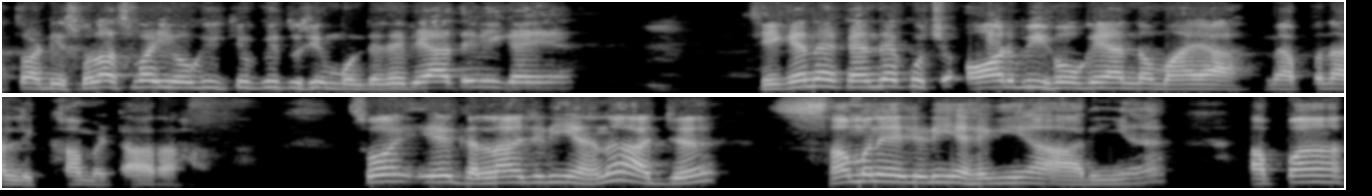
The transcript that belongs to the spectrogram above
ਤੁਹਾਡੀ ਸੁਲਹ ਸਫ਼ਾਈ ਹੋਗੀ ਕਿਉਂਕਿ ਤੁਸੀਂ ਮੁੰਡੇ ਦੇ ਵਿਆਹ ਤੇ ਵੀ ਗਏ ਹੈ ਠੀਕ ਹੈ ਨਾ? ਕਹਿੰਦੇ ਕੁਝ ਔਰ ਵੀ ਹੋ ਗਿਆ ਨਮਾਇਆ ਮੈਂ ਆਪਣਾ ਲਿਖਾ ਮਿਟਾ ਰਹਾ ਸੋ ਇਹ ਗੱਲਾਂ ਜਿਹੜੀਆਂ ਨਾ ਅੱਜ ਸਾਹਮਣੇ ਜਿਹੜੀਆਂ ਹੈਗੀਆਂ ਆ ਰਹੀਆਂ ਆਪਾਂ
